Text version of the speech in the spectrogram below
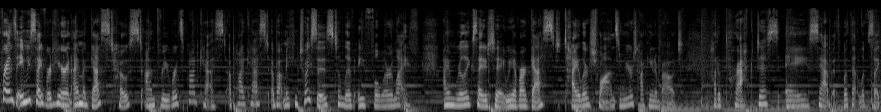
friends, Amy Seifert here, and I'm a guest host on Three Words Podcast, a podcast about making choices to live a fuller life. I'm really excited today. We have our guest, Tyler Schwanz, and we are talking about how to practice a Sabbath, what that looks like.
